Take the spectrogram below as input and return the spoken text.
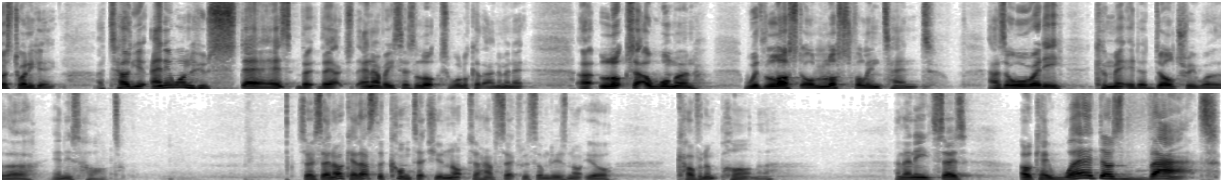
Verse 28. I tell you, anyone who stares, the, the NIV says looks, we'll look at that in a minute, uh, looks at a woman with lust or lustful intent has already committed adultery with her in his heart. So he's saying, okay, that's the context. You're not to have sex with somebody who's not your covenant partner. And then he says, okay, where does that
